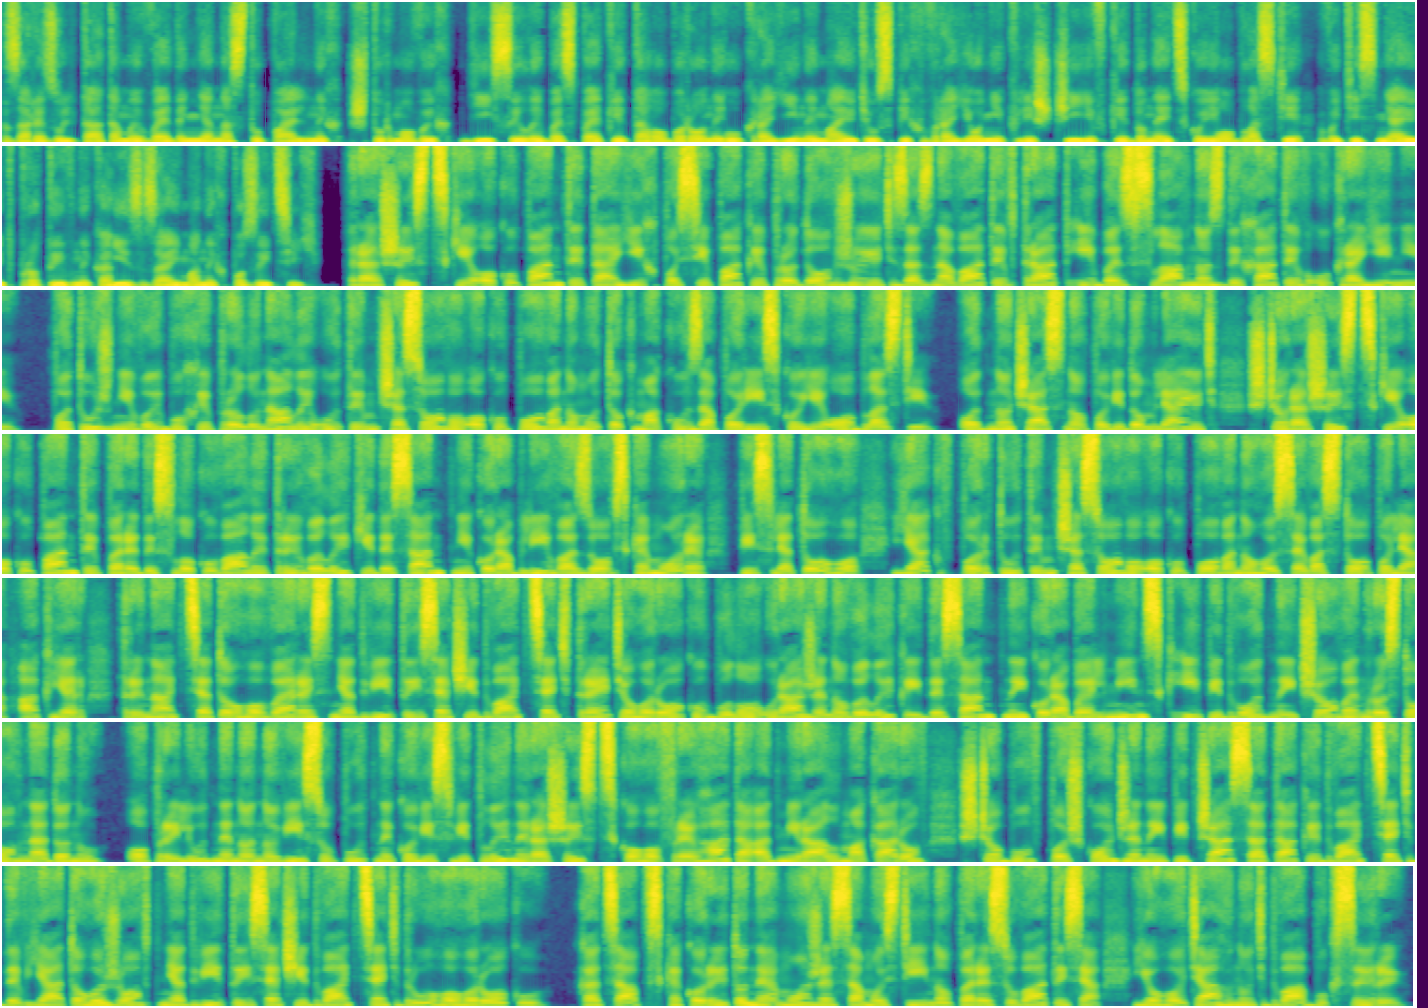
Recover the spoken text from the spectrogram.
За результатами ведення наступальних штурмових дій Сили безпеки та оборони України мають успіх в районі Кліщіївки Донецької області, витісняють противника із займаних позицій. Рашистські окупанти та їх посіпаки продовжують зазнавати втрат і безславно здихати в Україні. Потужні вибухи пролунали у тимчасово окупованому Токмаку Запорізької області. Одночасно повідомляють, що рашистські окупанти передислокували три великі десантні кораблі в Азовське море після того, як в порту тимчасово окупованого Севастополя Ак'єр 13 вересня 2023 року було уражено великий десантний корабель Мінськ і підводний човен Ростов-на-Дону. Оприлюднено нові супутникові світлини рашистського фрегата Адмірал Макаров, що був пошкоджений під час атаки 29 жовтня 2022 року. Кацапське корито не може самостійно пересуватися, його тягнуть два буксири.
